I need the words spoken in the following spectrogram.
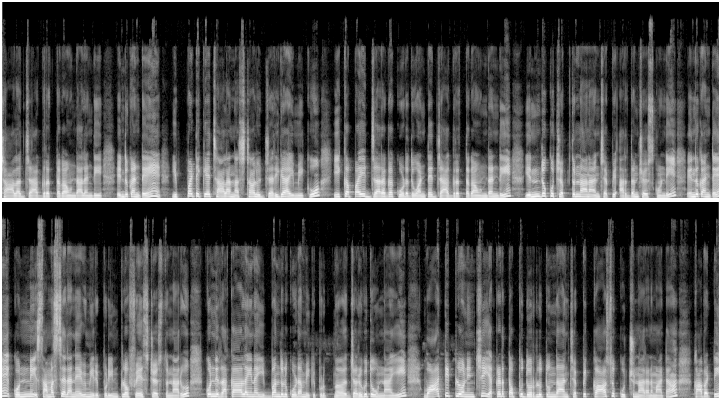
చాలా జాగ్రత్తగా ఉండాలండి. ఎందుకంటే ఇప్పటికే చాలా నష్టాలు జరిగాయి మీకు. ఇకపై జరగకూడదు అంటే జాగ్రత్తగా ఉండండి. ఎందుకు చెప్తున్నానా అని చెప్పి అర్థం చేసుకోండి. ఎందుకంటే కొన్ని సమస్యలు అనేవి మీరు ఇప్పుడు ఇంట్లో ఫేస్ చేస్తున్నారు. కొన్ని రకాలైన ఇబ్బందులు కూడా మీకు ఇప్పుడు జరుగుతూ ఉన్నాయి. వాటిట్లో నుంచి ఎక్కడ తప్పు దొర్లుతుందా అని చెప్పి కాసు కూర్చున్నారనమాట కాబట్టి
